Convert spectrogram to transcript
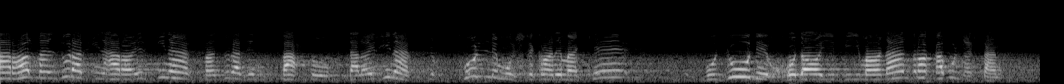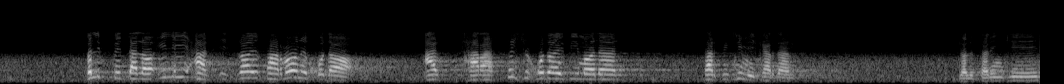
حال منظور از این عرایز این است منظور از این بحث و دلایل این است که کل مشرکان مکه وجود خدای بیمانند را قبول داشتند. ولی به دلایلی از اجرای فرمان خدا از پرستش خدای بیمانند سرپیچی می‌کردند. جالبتر این که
